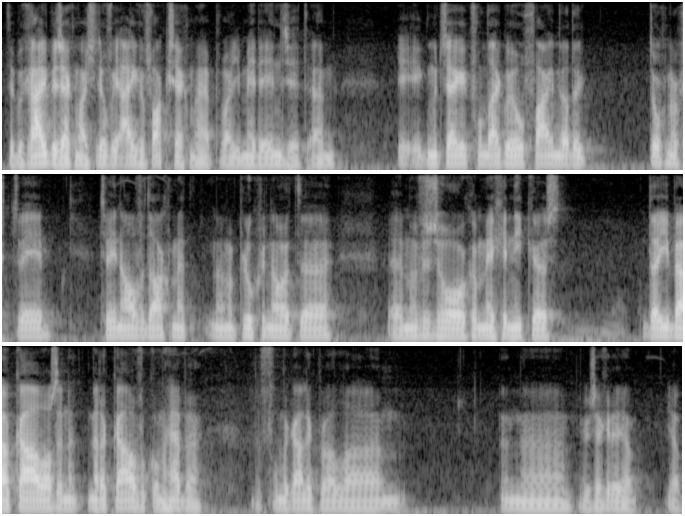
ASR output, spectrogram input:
te begrijpen, zeg maar, als je het over je eigen vak, zeg maar, hebt, waar je middenin zit. En ik, ik moet zeggen, ik vond het eigenlijk wel heel fijn dat ik toch nog twee, tweeënhalve dag met, met mijn ploeggenoten, uh, mijn verzorger, mechaniekers, dat je bij elkaar was en het met elkaar over kon hebben. Dat vond ik eigenlijk wel um, een, uh, hoe zeg je dat, ja,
